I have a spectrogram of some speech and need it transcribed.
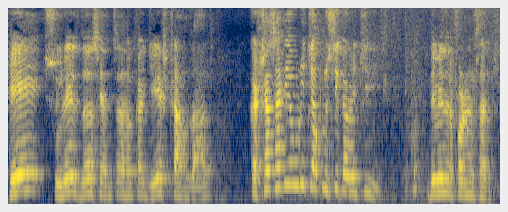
हे सुरेश दस यांच्यासारखा ज्येष्ठ आमदार कशासाठी एवढी चापलुसी करायची देवेंद्र फडणवीसांची?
